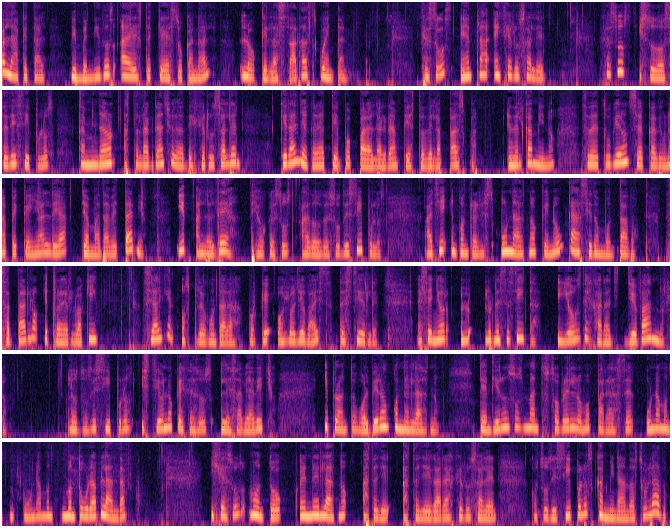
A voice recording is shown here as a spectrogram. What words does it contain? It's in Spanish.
Hola, ¿qué tal? Bienvenidos a este que es su canal, Lo que las hadas cuentan. Jesús entra en Jerusalén. Jesús y sus doce discípulos caminaron hasta la gran ciudad de Jerusalén. Querían llegar a tiempo para la gran fiesta de la Pascua. En el camino se detuvieron cerca de una pequeña aldea llamada Betania. Id a la aldea, dijo Jesús a dos de sus discípulos. Allí encontraréis un asno que nunca ha sido montado. Desatarlo y traerlo aquí. Si alguien os preguntara por qué os lo lleváis, decirle, el Señor lo, necesita y os dejará llevárnoslo. Los dos discípulos hicieron lo que Jesús les había dicho, y pronto volvieron con el asno, tendieron sus mantos sobre el lomo para hacer una, una montura blanda, y Jesús montó en el asno hasta, hasta llegar a Jerusalén con sus discípulos caminando a su lado.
